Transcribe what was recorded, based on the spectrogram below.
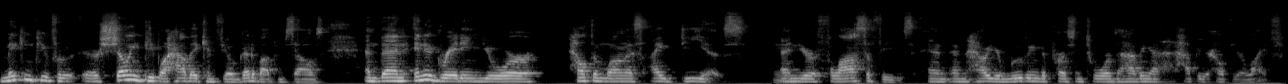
making people or showing people how they can feel good about themselves and then integrating your health and wellness ideas mm. and your philosophies and and how you're moving the person towards having a happier healthier life.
